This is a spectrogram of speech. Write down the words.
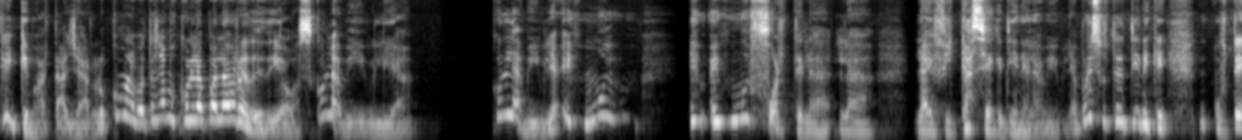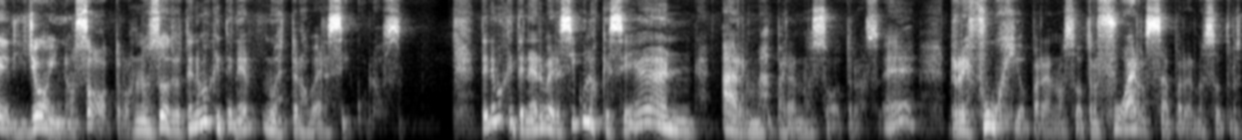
que hay que batallarlo. ¿Cómo lo batallamos? Con la palabra de Dios, con la Biblia con la Biblia. Es muy, es, muy fuerte la, la, la, eficacia que tiene la Biblia. Por eso usted tiene que, usted y yo y nosotros, nosotros tenemos que tener nuestros versículos. Tenemos que tener versículos que sean armas para nosotros, ¿eh? refugio para nosotros, fuerza para nosotros.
